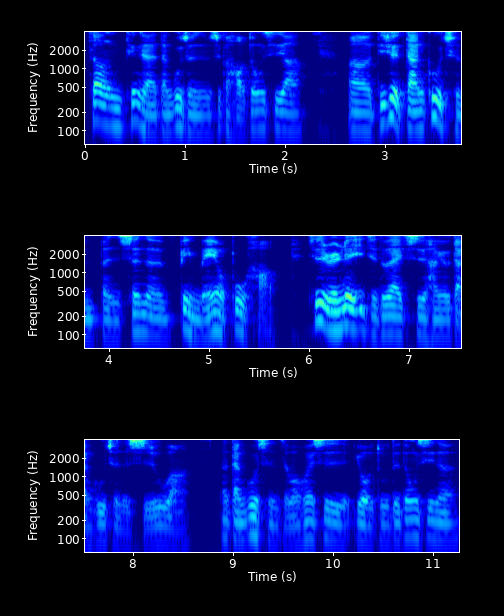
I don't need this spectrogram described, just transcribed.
这样听起来胆固醇是个好东西啊。呃，的确，胆固醇本身呢并没有不好，其实人类一直都在吃含有胆固醇的食物啊，那胆固醇怎么会是有毒的东西呢？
